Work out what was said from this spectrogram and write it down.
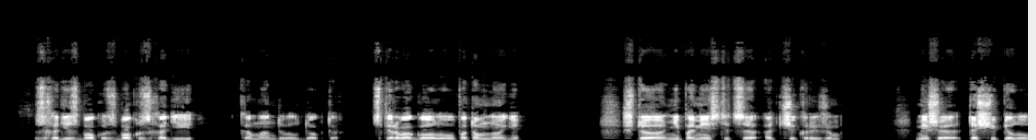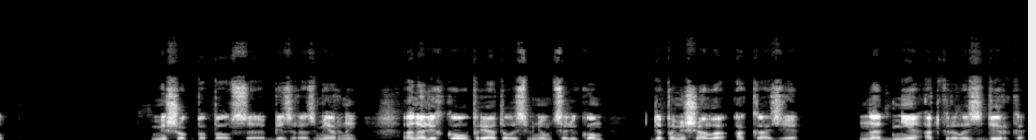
— Заходи сбоку, сбоку заходи, — командовал доктор. — Сперва голову, потом ноги. Что не поместится, отчекрыжим. Миша, тащи пилу. Мешок попался безразмерный, она легко упряталась в нем целиком, да помешала оказия. На дне открылась дырка,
